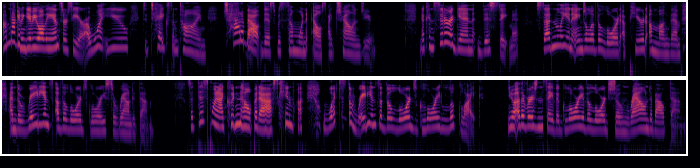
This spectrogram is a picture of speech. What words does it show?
I'm not going to give you all the answers here. I want you to take some time, chat about this with someone else. I challenge you. Now, consider again this statement. Suddenly, an angel of the Lord appeared among them, and the radiance of the Lord's glory surrounded them. So at this point, I couldn't help but ask, what does the radiance of the Lord's glory look like? You know, other versions say the glory of the Lord shone round about them.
